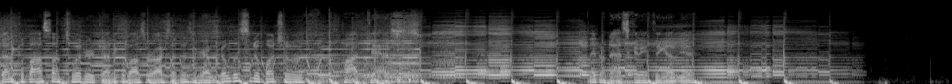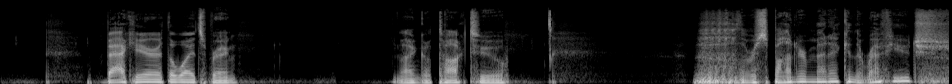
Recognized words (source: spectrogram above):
Johnny Kobasa on Twitter, Johnny Kobasa Rocks on Instagram. Go listen to a bunch of podcasts. They don't ask anything of you. Back here at the White Spring. I can go talk to the responder medic in the refuge.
